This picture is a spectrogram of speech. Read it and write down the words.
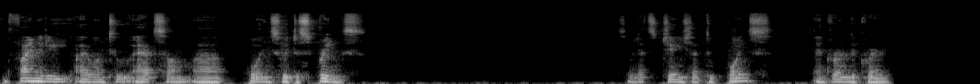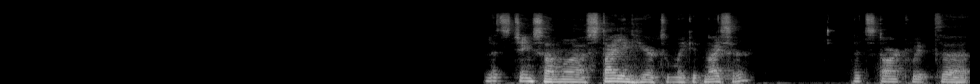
And finally, I want to add some uh, points with the springs. So let's change that to points and run the query. Let's change some uh, styling here to make it nicer. Let's start with uh,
